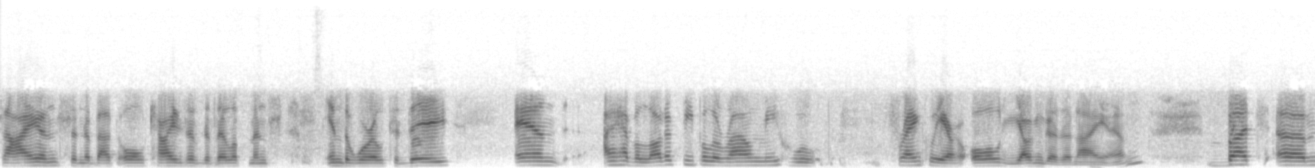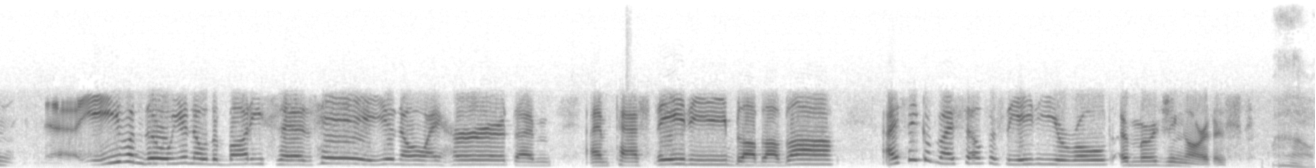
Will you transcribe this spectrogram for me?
science and about all kinds of developments in the world today. And I have a lot of people around me who frankly are all younger than I am. But um even though, you know, the body says, "Hey, you know, I hurt. I'm I'm past 80, blah blah blah." I think of myself as the 80-year-old emerging artist Wow.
